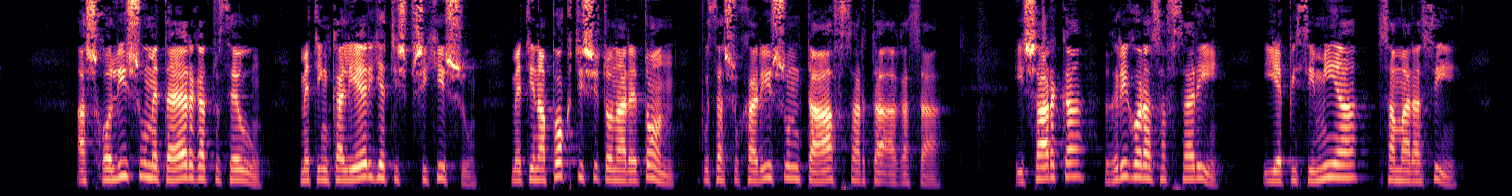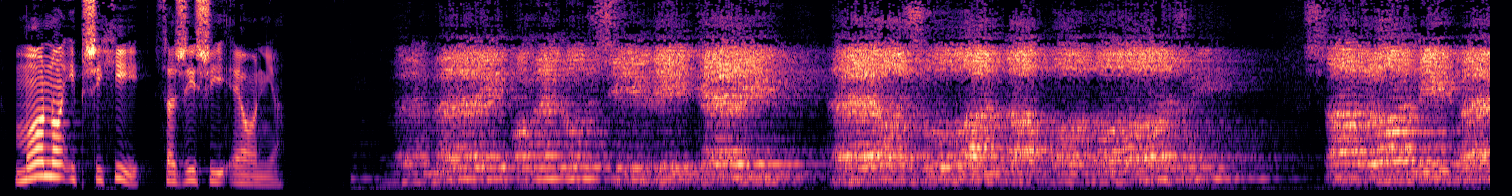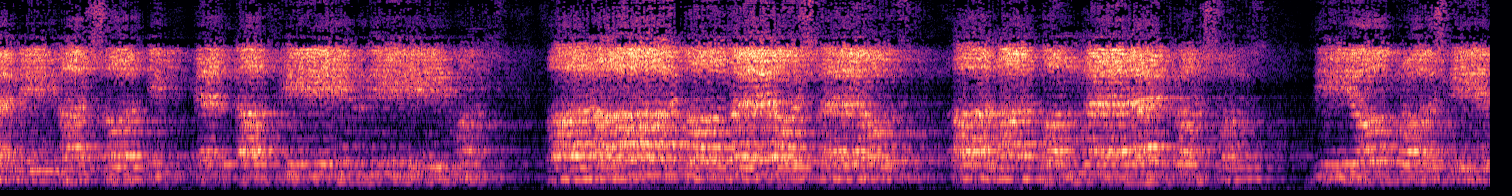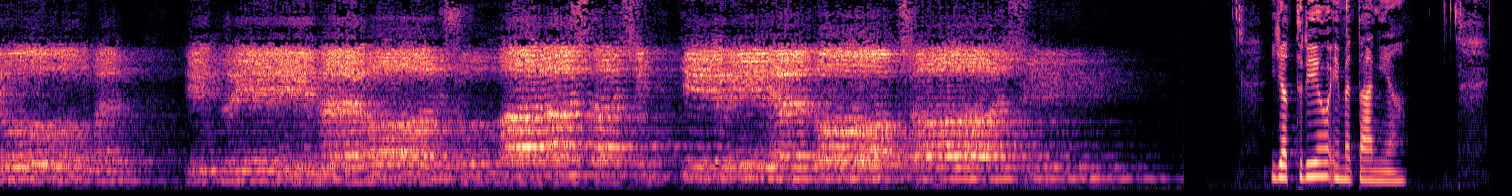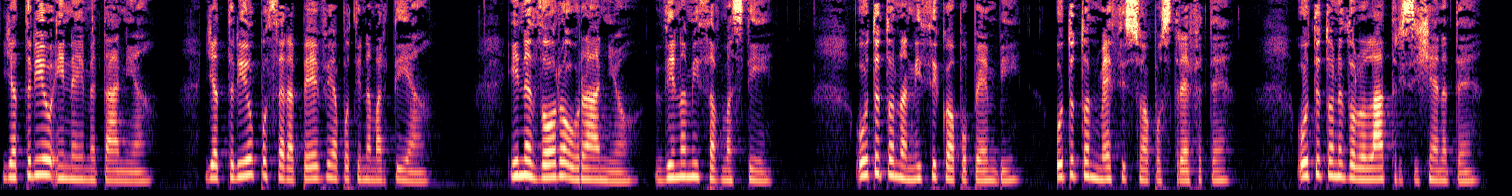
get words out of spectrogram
Ασχολήσου με τα έργα του Θεού, με την καλλιέργεια της ψυχής σου, με την απόκτηση των αρετών που θα σου χαρίσουν τα άφθαρτα αγαθά. Η σάρκα γρήγορα θα φθαρεί, η επιθυμία θα μαραθεί, μόνο η ψυχή θα ζήσει αιώνια. Γιατρίο η μετάνοια. Γιατρίο είναι η μετάνοια. Γιατρίο που θεραπεύει από την αμαρτία. Είναι δώρο ουράνιο, δύναμη θαυμαστή. Ούτε τον ανήθικο αποπέμπει, ούτε τον μέθησο αποστρέφεται, ούτε τον εδωλολάτρη συχαίνεται,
